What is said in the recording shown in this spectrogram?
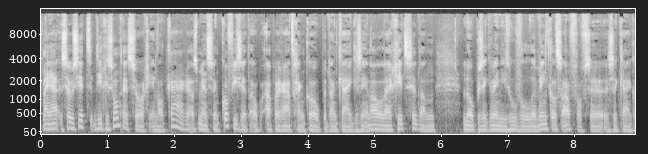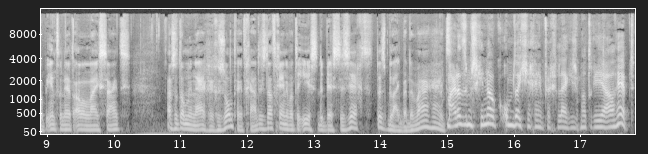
Maar ja, zo zit die gezondheidszorg in elkaar. Als mensen een koffiezetapparaat gaan kopen... dan kijken ze in allerlei gidsen. Dan lopen ze ik weet niet hoeveel winkels af... of ze, ze kijken op internet allerlei sites... Als het om hun eigen gezondheid gaat, is datgene wat de eerste de beste zegt. Dat is blijkbaar de waarheid. Maar dat is misschien ook omdat je geen vergelijkingsmateriaal hebt.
